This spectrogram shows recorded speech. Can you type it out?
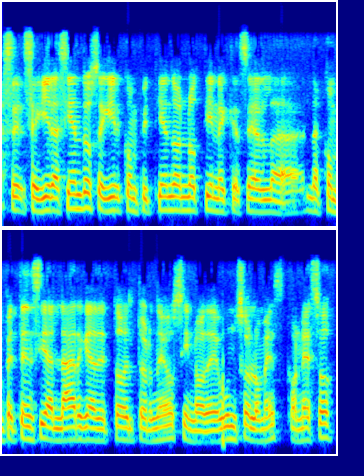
seguir haciendo, seguir compitiendo. No tiene que ser la, la, competencia larga de todo el torneo, sino de un solo mes. Con eso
